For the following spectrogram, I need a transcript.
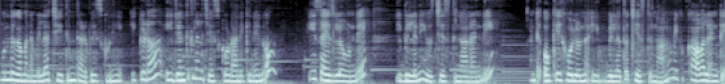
ముందుగా మనం ఇలా చేతిని తడిపేసుకుని ఇక్కడ ఈ జంతికలను చేసుకోవడానికి నేను ఈ సైజులో ఉండే ఈ బిల్లని యూజ్ చేస్తున్నానండి. అంటే ఒకే హోల్ ఉన్న ఈ బిల్లతో చేస్తున్నాను. మీకు కావాలంటే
